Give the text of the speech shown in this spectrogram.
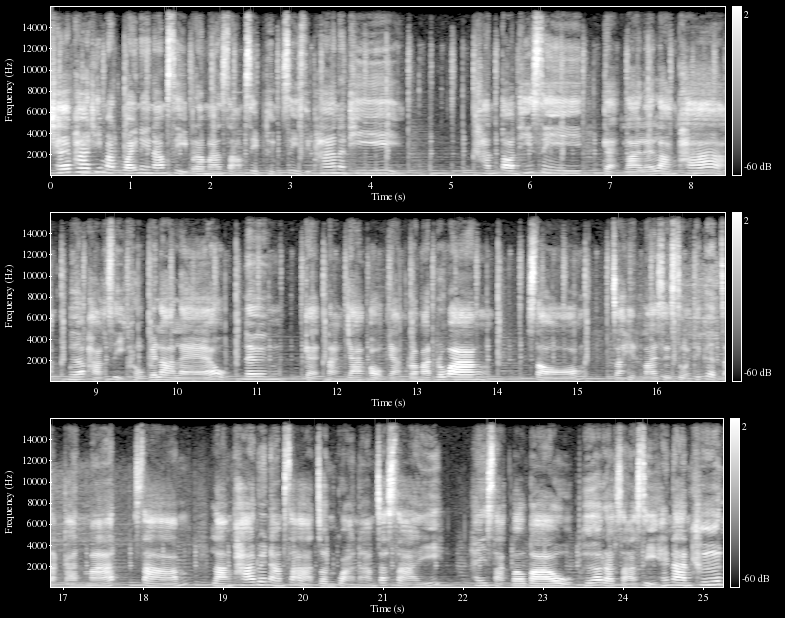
แช่ผ้าที่มัดไว้ในน้ำสีประมาณ 30-45 นาที ขั้นตอนที่ 4 แกะลายและล้างผ้า เมื่อพักสีครบเวลาแล้ว 1. แกะหนังยางออกอย่างระมัดระวัง 2. จะเห็นลายสวยๆที่เกิดจากการมัด 3. ล้างผ้าด้วยน้ำสะอาดจนกว่าน้ำจะใส ให้ซักเบาๆ เพื่อรักษาสีให้นานขึ้น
